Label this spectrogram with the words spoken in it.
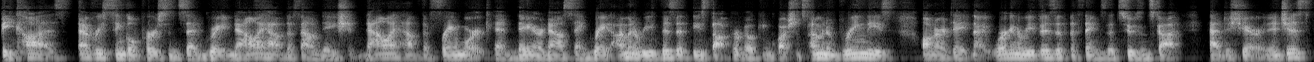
because every single person said, Great, now I have the foundation. Now I have the framework. And they are now saying, Great, I'm going to revisit these thought provoking questions. I'm going to bring these on our date night. We're going to revisit the things that Susan Scott had to share. And it just,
